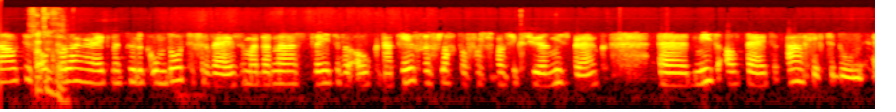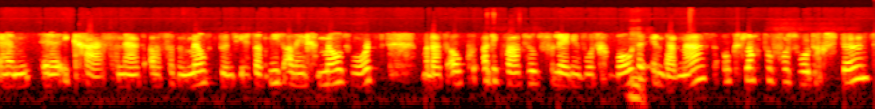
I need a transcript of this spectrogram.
Nou, het is ook belangrijk natuurlijk om door te verwijzen. Maar daarnaast weten we ook dat heel veel slachtoffers van seksueel misbruik uh, niet altijd aangifte doen. En uh, ik ga vanuit als het een meldpunt is dat niet alleen gemeld wordt, maar dat ook adequaat hulpverlening wordt geboden. Hm. En daarnaast ook slachtoffers worden gesteund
